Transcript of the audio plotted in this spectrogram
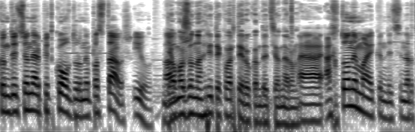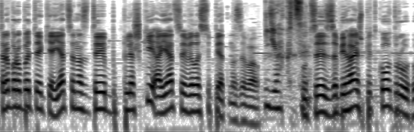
кондиціонер під ковдру не поставиш, Ігор. Я А можу нагріти квартиру кондиціонером. Е, а хто не має кондиціонер? Треба робити як я. Я це наз... ти пляшки, а я це велосипед називав. Як це? Ну, Це забігаєш під ковдру,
